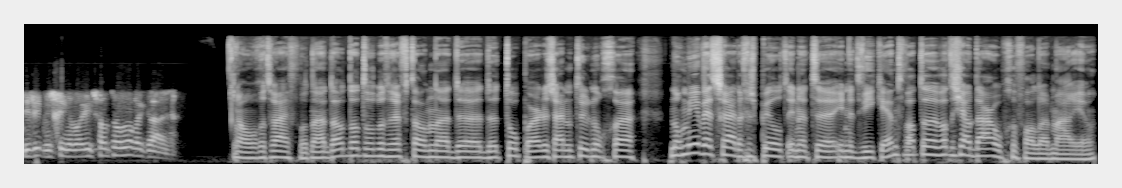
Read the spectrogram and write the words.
die dit misschien wel iets van te horen krijgen. Oh, ongetwijfeld. Nou, dat, dat wat betreft dan de, de topper. Er zijn natuurlijk nog, nog meer wedstrijden gespeeld in het, in het weekend. Wat, wat is jou daar opgevallen, Mario?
